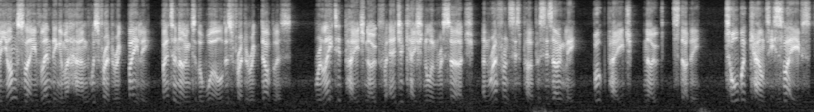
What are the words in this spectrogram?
The young slave lending him a hand was Frederick Bailey, better known to the world as Frederick Douglass. Related page note for educational and research, and references purposes only. Book page, note, study. Talbot County slaves,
